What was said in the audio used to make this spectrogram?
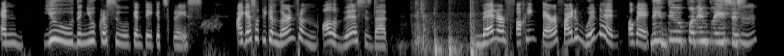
and you, the new Krasue, can take its place. I guess what we can learn from all of this is that men are fucking terrified of women. Okay. They do put in place mhm.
